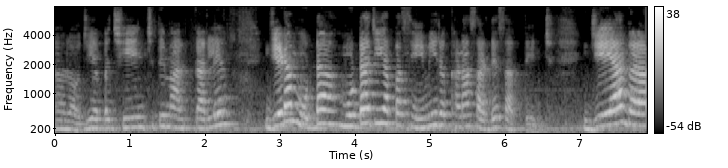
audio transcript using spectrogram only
ਲਓ ਜੀ, ਆਪਾਂ 6 ਇੰਚ ਤੇ ਮਾਰਕ ਕਰ ਲਿਆ। ਜਿਹੜਾ ਮੋਢਾ ਮੋਢਾ ਜੀ ਆਪਾਂ ਸੇਮ ਹੀ ਰੱਖਣਾ 7.5 ਇੰਚ। ਜੇ ਆ ਗਲਾ,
